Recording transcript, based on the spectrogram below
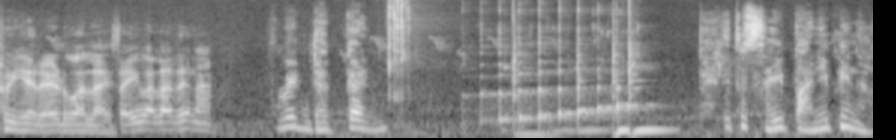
तो ये रेड वाला है। सही वाला देना। अबे ढक्कन। पहले तो सही पानी पीना।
